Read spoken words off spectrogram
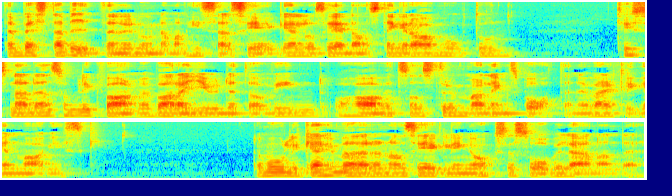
Den bästa biten är nog när man hissar segel och sedan stänger av motorn. Tystnaden som blir kvar med bara ljudet av vind och havet som strömmar längs båten är verkligen magisk. De olika humören av segling är också så belönande.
